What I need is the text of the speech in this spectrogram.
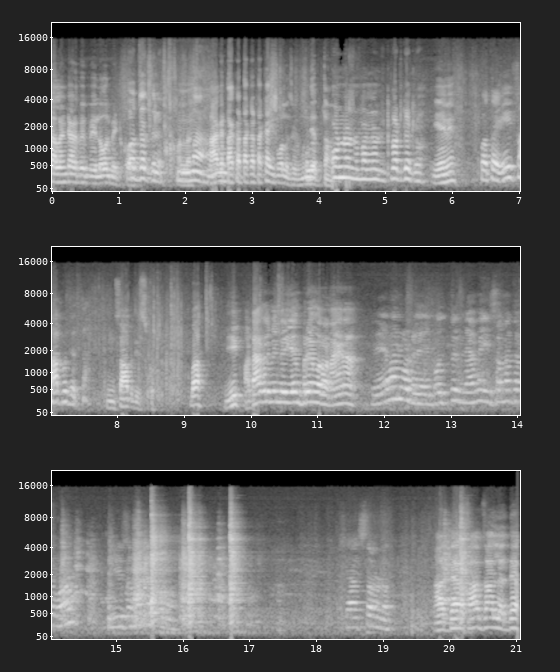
కాలంటే ఆడిపోయి లోపల పెట్టుకో. నాకు టక టక టక అయిపోలేదు చూడు ముందు చెప్తాం ఉండు ఉండు, మళ్ళీ ఉండు, పట్టుకోట్లే ఏమి? పోతాయి చెప్తా. సాప తీసుకో. బా నీ పటాకుల మీద ఏం ప్రేమరా నాయన? ఏమనుకోండి పొద్దున్న ఈ సంవత్సరం ఈ సంవత్సరం చేస్తాను అద్దే సాప చాలే అద్దే.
